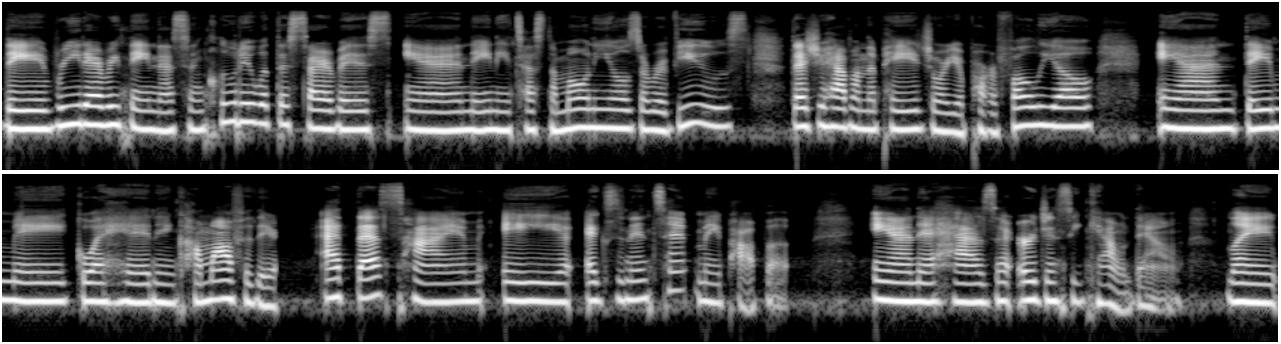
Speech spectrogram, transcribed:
They read everything that's included with the service and they need testimonials or reviews that you have on the page or your portfolio. And they may go ahead and come off of there. At that time, a exit intent may pop up and it has an urgency countdown. Like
